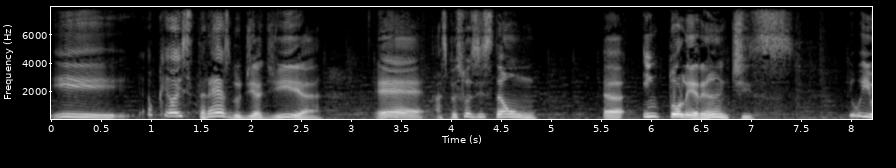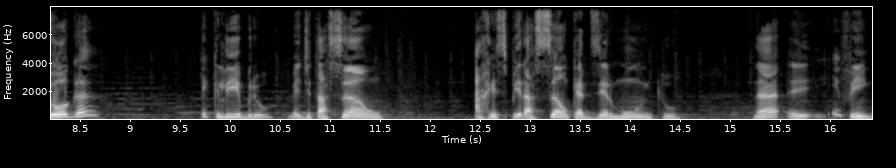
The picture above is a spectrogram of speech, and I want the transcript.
E é o que é o estresse do dia a dia. É, as pessoas estão é, intolerantes. E o yoga, equilíbrio, meditação, a respiração quer dizer muito, né? E, enfim,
